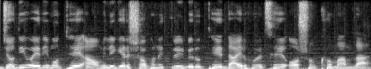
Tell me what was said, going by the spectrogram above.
যদিও এরই মধ্যে আওয়ামী লীগের সভানেত্রীর বিরুদ্ধে দায়ের হয়েছে অসংখ্য মামলা।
